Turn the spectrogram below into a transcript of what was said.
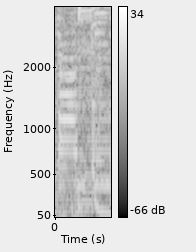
I'm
